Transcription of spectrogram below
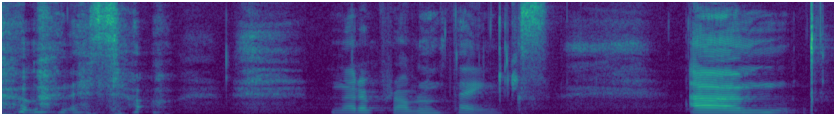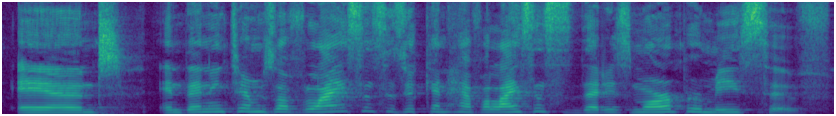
but that's all. Not a problem, thanks. Um, and, and then in terms of licenses, you can have a license that is more permissive,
